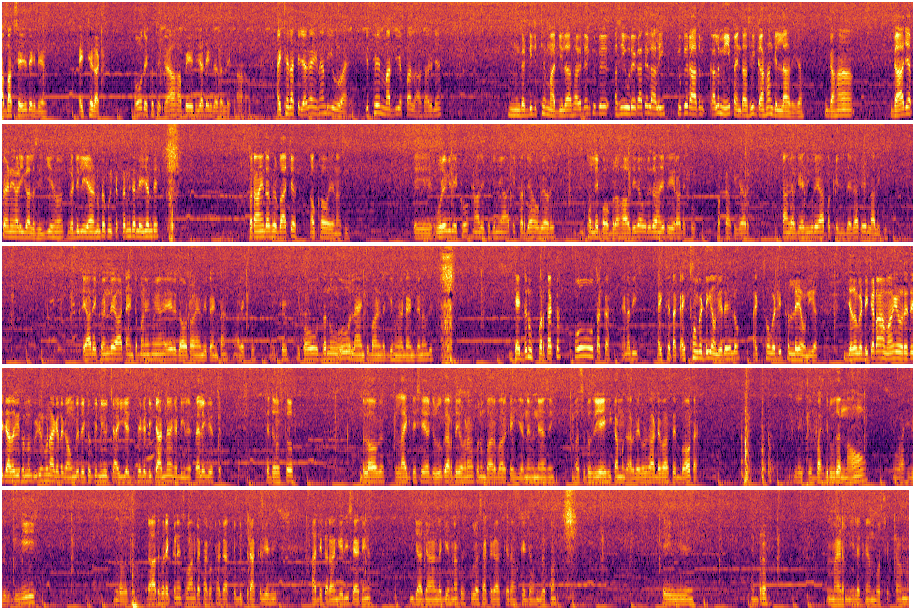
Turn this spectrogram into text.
ਆ ਬਕਸੇ ਜਿਹੇ ਦਿਖਦੇ ਆ, ਇੱਥੇ ਤੱਕ। ਉਹ ਦੇਖੋ ਤੇ ਆਹ ਬੇਸ ਜਿਹਾ ਦਿਖਦਾ ਥੱਲੇ, ਆਹ। ਇੱਥੇ ਤੱਕ ਜਗ੍ਹਾ ਇਹਨਾਂ ਦੀ ਉਹ ਹੈ, ਜਿੱਥੇ ਮਰਜ਼ੀ ਆਪਾਂ ਲਾ ਸਕਦੇ ਆ ਗੱਡੀ ਜਿੱਥੇ ਮਰਜ਼ੀ ਲਾ ਸਕਦੇ ਹਾਂ, ਕਿਉਂਕਿ ਅਸੀਂ ਉਰੇ ਕਾਤੇ ਲਾ ਲਈ? ਕਿਉਂਕਿ ਰਾਤ ਕੱਲ ਮੀਂਹ ਪੈਂਦਾ ਸੀ, ਗਾਹਾਂ ਗਿੱਲਾ ਸੀਗਾ। ਗਾਹਾਂ ਗਾਹ ਜਿਹਾ ਪੈਣੇ ਵਾਲੀ ਗੱਲ ਸੀਗੀ ਹੁਣ ਗੱਡੀ ਲੈ ਜਾਣ ਨੂੰ ਤਾਂ ਕੋਈ ਚੱਕਰ ਨਹੀਂ, ਤਾਂ ਲੈ ਜਾਂਦੇ। ਪਰ ਐਂ ਤਾਂ ਫਿਰ ਬਾਅਦ ਚ ਔਖਾ ਹੋ ਜਾਣਾ ਸੀ। ਤੇ ਉਰੇ ਵੀ ਦੇਖੋ, ਆਹ ਦੇਖੋ ਜਿਵੇਂ ਆਹ ਚੱਕਰ ਜਿਹਾ ਹੋ ਗਿਆ ਉਰੇ। ਥੱਲੇ ਬਹੁਤ ਬੁਰਾ ਹਾਲ ਸੀਗਾ, ਉਰੇ ਤਾਂ ਹਜੇ ਫੇਰ ਆ ਦੇਖੋ, ਪੱਕਾ ਸੀਗਾ ਉਰੇ। ਤਾਂ ਕਰਕੇ ਅਸੀਂ ਉਰੇ ਆ ਪੱਕੇ ਦੀ ਜਗ੍ਹਾ ਤੇ ਲਾ ਲਈ ਸੀ। ਤੇ ਆ ਦੇਖੋ ਇਹਨਾਂ ਦੇ ਆ ਟੈਂਟ ਬਣੇ ਹੋਏ ਆ, ਇਹ ਰਿਜ਼ੋਰਟ ਵਾਲਿਆਂ ਦੇ ਟੈਂਟ ਆ। ਆ ਦੇਖੋ, ਇੱਥੇ ਇੱਕ ਉਹ ਉਧਰ ਨੂੰ ਉਹ ਲਾਈਨ 'ਚ ਬਣ ਲੱਗੇ ਹੋਏ ਆ ਟੈਂਟ ਇਹਨਾਂ ਦੇ। ਤੇ ਇੱਧਰ ਨੂੰ ਉੱਪਰ ਤੱਕ, ਉਹ ਤੱਕ ਇਹਨਾਂ ਦੀ ਇੱਥੇ ਤੱਕ। ਇੱਥੋਂ ਗੱਡੀ ਆਉਂਦੀ ਆ, ਦੇਖ ਲਓ, ਇੱਥੋਂ ਗੱਡੀ ਥੱਲੇ ਆਉਂਦੀ ਆ। ਜਦੋਂ ਗੱਡੀ ਚੜਾਵਾਂਗੇ ਉਰੇ ਤੇ ਜ਼ਿਆਦਾ ਵੀ ਤੁਹਾਨੂੰ ਵੀਡੀਓ ਬਣਾ ਕੇ ਦਿਖਾਉਂਗੇ, ਦੇਖੋ ਕਿੰਨੀ ਉਚਾਈ ਹੈ ਜਿੱਥੇ ਗੱਡੀ ਚੜ੍ਹਨਾ ਹੈ ਗੱਡੀ ਨੇ ਪਹਿਲੇ ਗੇਅਰ 'ਚ। ਤੇ ਦੋਸਤੋ ਬਲੌਗ ਲਾਈਕ ਤੇ ਸ਼ੇਅਰ ਜ਼ਰੂਰ ਕਰ ਦਿਓ, ਹਨਾ? ਤੁਹਾਨੂੰ ਬਾਰ-ਬਾਰ ਕਹੀ ਜਾਂਦੇ ਹੁੰਨੇ ਆ ਅਸੀਂ। ਬਸ ਤੁਸੀਂ ਇਹੀ ਕੰਮ ਕਰਦੇ ਕਰੋ, ਸਾਡੇ ਵਾਸਤੇ ਬਹੁਤ ਹੈ। ਲੈ ਕੇ ਵਾਹਿਗੁਰੂ ਦਾ ਨਾਮ, ਵਾਹਿਗੁਰੂ ਜੀ। ਲਓ ਜੀ, ਰਾਤ ਫਿਰ ਇੱਕ ਨੇ ਸਮਾਨ ਇਕੱਠਾ ਇਕੱਠਾ ਕਰਕੇ ਵਿੱਚ ਰੱਖ ਗਏ ਸੀ। ਅੱਜ ਕਰਾਂਗੇ ਇਹਦੀ ਸੈਟਿੰਗ ਜਾਂ ਜਾਣ ਲੱਗੇ ਹਨਾ, ਫਿਰ ਪੂਰਾ ਸੈੱਟ ਕਰਕੇ ਰੱਖ ਕੇ ਜਾਵਾਂਗੇ ਆਪਾਂ। ਤੇ ਇੱਧਰ ਮੈਡਮ ਜੀ ਲੱਗੇ ਬਹੁਤ ਕੰਮ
